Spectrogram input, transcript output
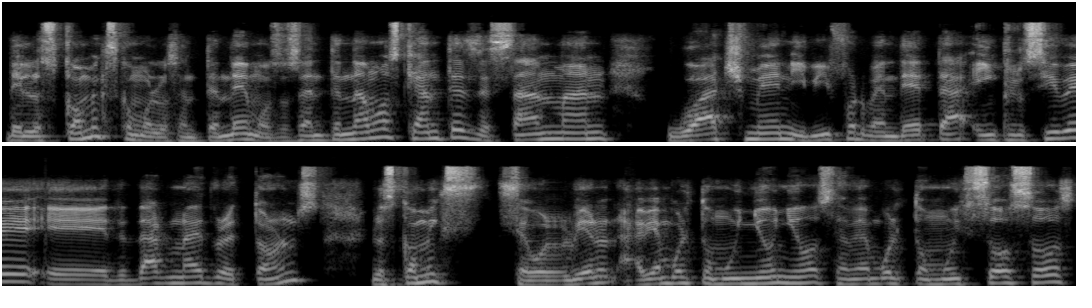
de los cómics como los entendemos. O sea, entendamos que antes de Sandman, Watchmen y Before Vendetta, inclusive eh, The Dark Knight Returns, los cómics se volvieron, habían vuelto muy ñoños se habían vuelto muy sosos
